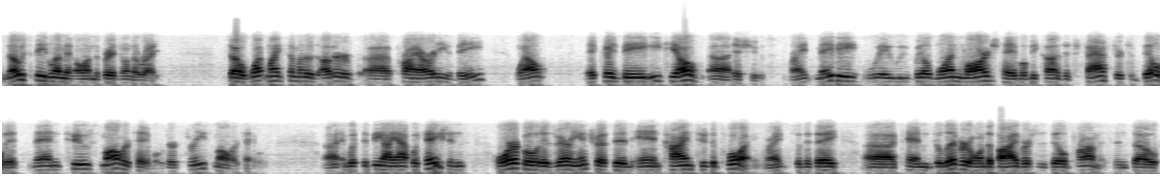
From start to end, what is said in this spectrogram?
No speed limit on the bridge on the right. So what might some of those other uh, priorities be? Well, it could be ETL uh, issues right? Maybe we, we build one large table because it's faster to build it than two smaller tables or three smaller tables. Uh, and with the BI applications, Oracle is very interested in time to deploy, right? So that they uh, can deliver on the buy versus build promise. And so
